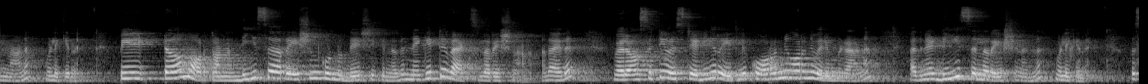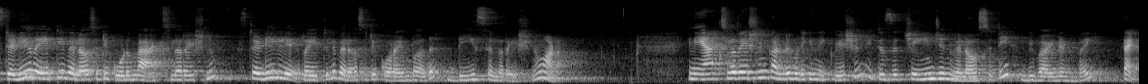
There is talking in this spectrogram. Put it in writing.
എന്നാണ് വിളിക്കുന്നത്. ഇപ്പോൾ ഈ ടേം ഓർത്തോണം ഡീസലറേഷൻ കൊണ്ട് ഉദ്ദേശിക്കുന്നത് നെഗറ്റീവ് ആക്സിലറേഷൻ ആണ്. അതായത് വെലോസിറ്റി ഒരു സ്റ്റഡി റേറ്റിൽ കുറഞ്ഞു കുറഞ്ഞു വരുമ്പോഴാണ് അതിനെ ഡീസലറേഷൻ എന്ന് വിളിക്കുന്നത്. അപ്പോൾ സ്റ്റഡി റേറ്റിൽ വെലോസിറ്റി കൂടുമ്പോൾ ആക്സിലറേഷനും സ്റ്റഡി റേറ്റിൽ വെലോസിറ്റി കുറയുമ്പോൾ അത് ഡീസലറേഷനുമാണ് ഇനി ആക്സിലറേഷൻ കണ്ടുപിടിക്കുന്ന equation it is a change in velocity divided by time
